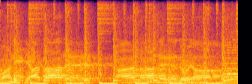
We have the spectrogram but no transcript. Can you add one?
પાણી ગયા તારે નાના ને જોયા.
